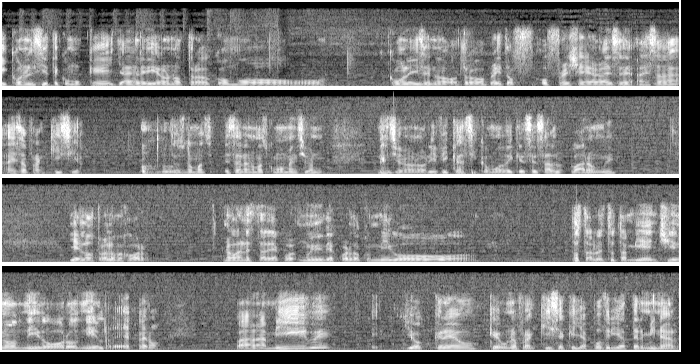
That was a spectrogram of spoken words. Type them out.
y con el 7 como que ya le dieron otro como como le dicen, otro breath of, of fresh air a, ese, a, esa, a esa franquicia. Entonces, nomás, esta era nomás como mención, mención honorífica, así como de que se salvaron, güey. Y el otro, a lo mejor, no van a estar de muy de acuerdo conmigo. Pues tal vez tú también, Chino, ni Doros, ni el Re, pero para mí, güey, yo creo que una franquicia que ya podría terminar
